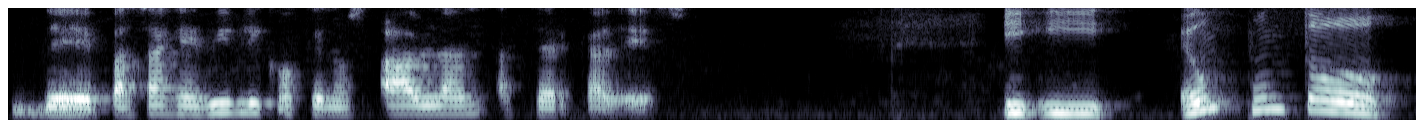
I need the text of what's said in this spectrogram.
de pasajes bíblicos que nos hablan acerca de eso. Y, es un punto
